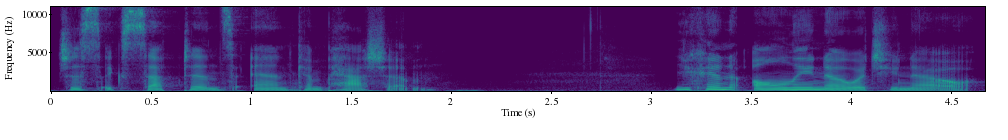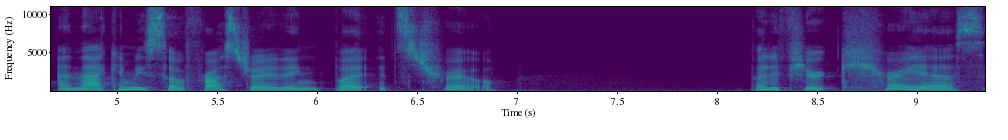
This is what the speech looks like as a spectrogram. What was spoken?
just acceptance and compassion. You can only know what you know, and that can be so frustrating, but it's true. But if you're curious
